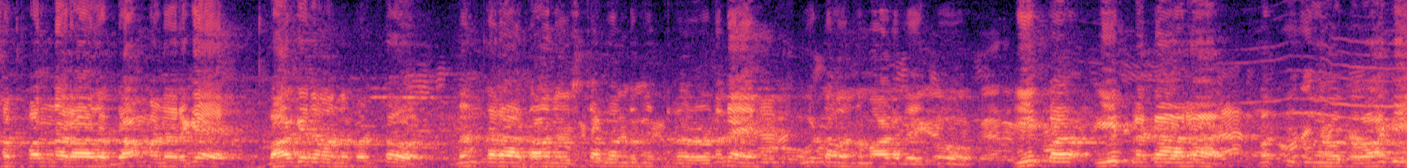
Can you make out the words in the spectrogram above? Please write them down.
ಸಂಪನ್ನರಾದ ಬ್ರಾಹ್ಮಣರಿಗೆ ಬಾಗಿನವನ್ನು ಕೊಟ್ಟು ನಂತರ ತಾನು ಇಷ್ಟ ಬಂಧು ಮಿತ್ರರೊಡನೆ ಊಟವನ್ನು ಮಾಡಬೇಕು. ಈ ಈ ಪ್ರಕಾರ ಭಕ್ತಿಪೂರ್ವಕವಾಗಿ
